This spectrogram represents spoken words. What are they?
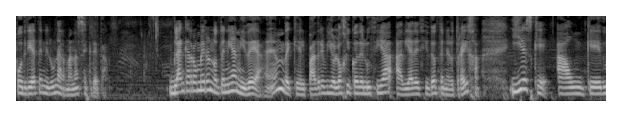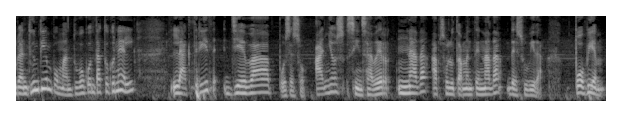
podría tener una hermana secreta. Blanca Romero no tenía ni idea ¿eh? de que el padre biológico de Lucía había decidido tener otra hija. Y es que, aunque durante un tiempo mantuvo contacto con él, la actriz lleva, pues eso, años sin saber nada, absolutamente nada de su vida. Pues bien,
